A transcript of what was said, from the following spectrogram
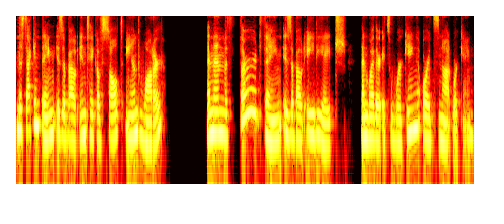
The second thing is about intake of salt and water. And then the third thing is about ADH and whether it's working or it's not working.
